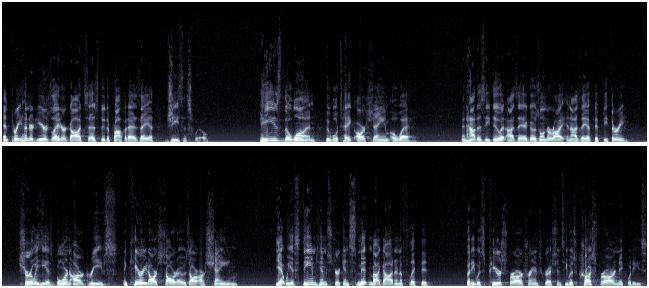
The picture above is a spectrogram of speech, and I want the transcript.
And 300 years later, God says through the prophet Isaiah, Jesus will. He's the one who will take our shame away. And how does he do it? Isaiah goes on to write in Isaiah 53 Surely he has borne our griefs and carried our sorrows, our, our shame. Yet we esteemed him stricken, smitten by God, and afflicted. But he was pierced for our transgressions, he was crushed for our iniquities.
